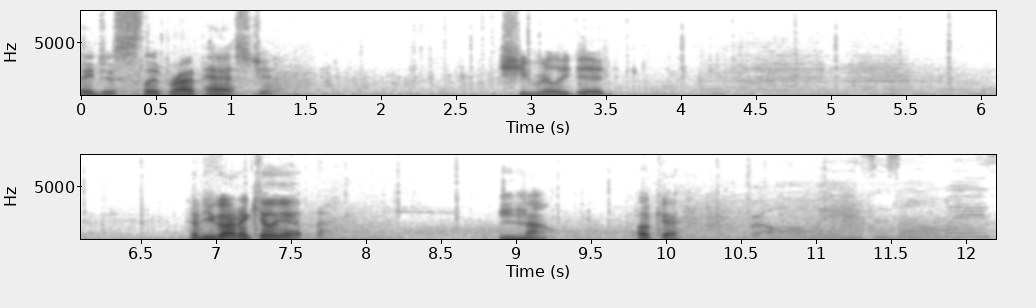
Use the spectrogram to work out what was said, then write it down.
they just slip right past you. She really did. Have you gotten a kill yet? No. Okay. For always is always.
